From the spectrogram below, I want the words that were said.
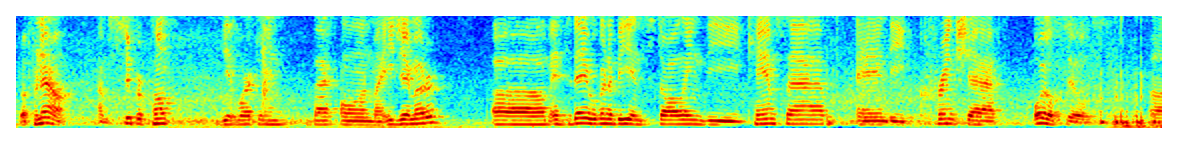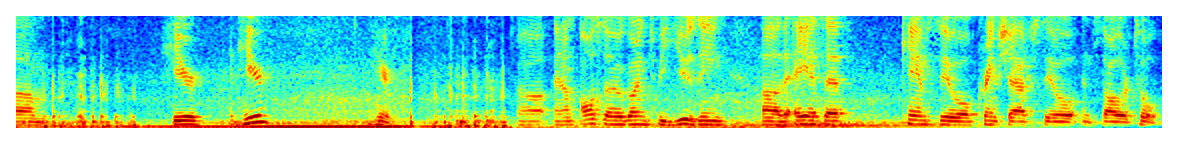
But for now, I'm super pumped get working back on my EJ motor. Um, and today we're going to be installing the camshaft and the crankshaft oil seals um, here and here and here. Uh, and I'm also going to be using uh, the ASF cam seal, crankshaft seal installer tool.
